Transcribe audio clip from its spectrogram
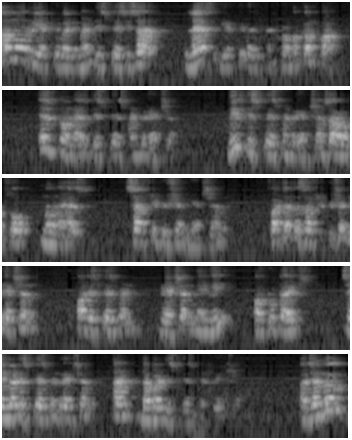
a more reactive element displaces a less reactive element from a compound is known as displacement reaction. These displacement reactions are also known as substitution reaction. Further, the substitution reaction or displacement reaction may be of two types, single displacement reaction and double displacement reaction. A general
